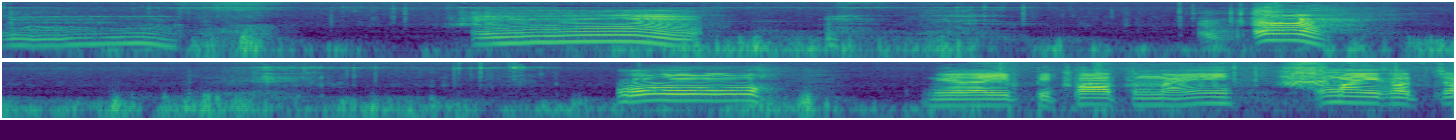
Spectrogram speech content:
อืมอืมเออโอ้เหนื่อะไรผิดพลาดตรงไหน ไม่เข้าใจ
